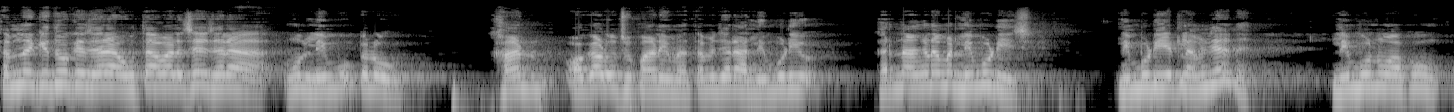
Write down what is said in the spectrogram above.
તમને કીધું કે જરા ઉતાવળ છે, જરા હું લીંબુ, પેલું ખાંડ ઓગાળું છું પાણીમાં. તમે જરા લીંબુડી, ઘરના આંગણામાં લીંબુડી છે. લીંબુડી એટલે સમજ્યા ને? લીંબુનું આખું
